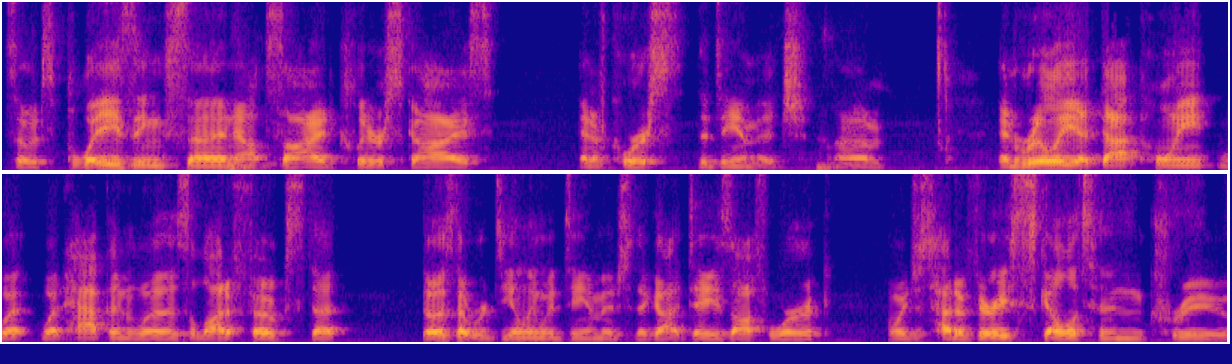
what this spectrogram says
So it's blazing sun outside, clear skies, and of course the damage. Um, and really, at that point, what what happened was a lot of folks that those that were dealing with damage, they got days off work, and we just had a very skeleton crew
